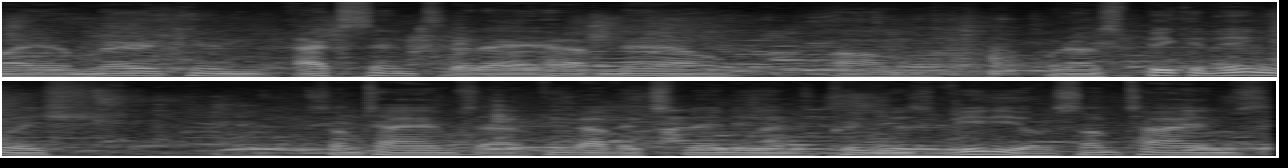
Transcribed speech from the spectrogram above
my American accent that I have now. Um, when I'm speaking English, sometimes I think I've explained it in the previous video. Sometimes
